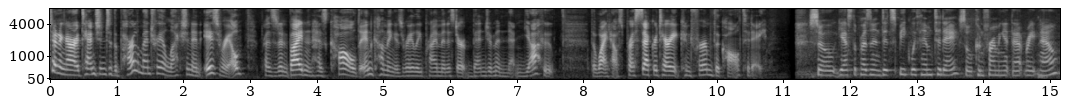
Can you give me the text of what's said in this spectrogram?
Turning our attention to the parliamentary election in Israel, President Biden has called incoming Israeli Prime Minister Benjamin Netanyahu. The White House press secretary confirmed the call today. So, yes, the president did speak with him today, so confirming it that right now,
